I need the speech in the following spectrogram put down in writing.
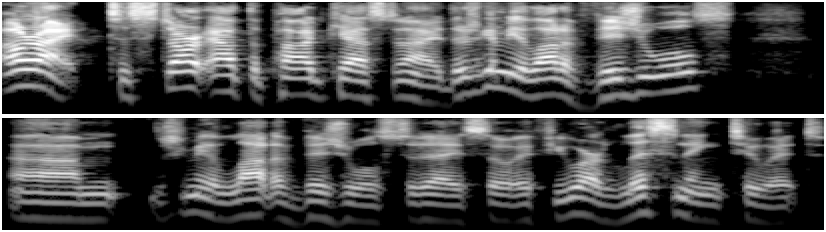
All right, to start out the podcast tonight, there's going to be a lot of visuals. Um, there's going to be a lot of visuals today. So if you are listening to it,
